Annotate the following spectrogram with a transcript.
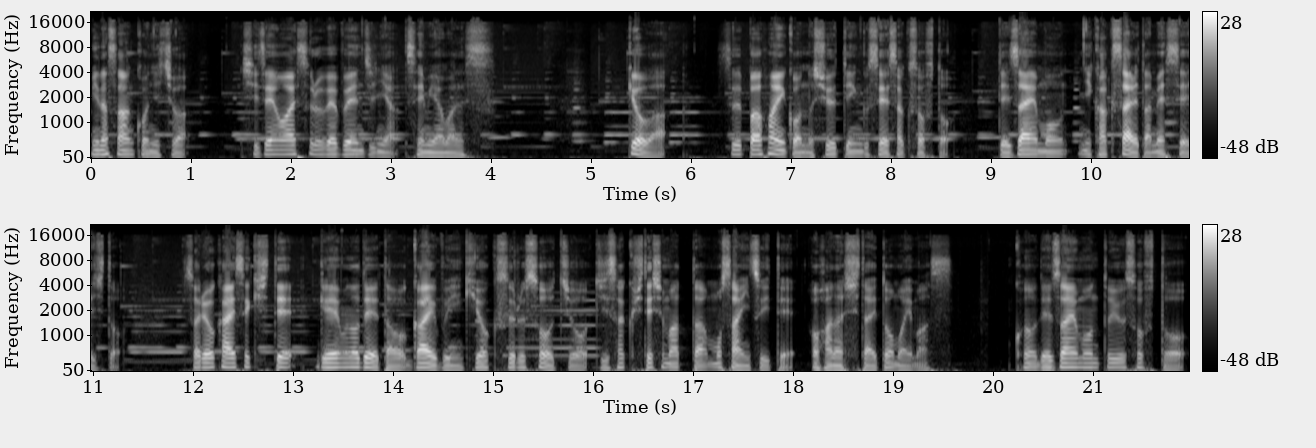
皆さんこんにちは。自然を愛するウェブエンジニアセミヤマです。今日はスーパーファミコンのシューティング制作ソフトデザイモンに隠されたメッセージとそれを解析してゲームのデータを外部に記憶する装置を自作してしまったモサについてお話ししたいと思います。このデザイモンというソフト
